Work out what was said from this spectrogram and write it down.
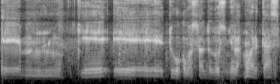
Em, que eh, tuvo como saldo dos señoras muertas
